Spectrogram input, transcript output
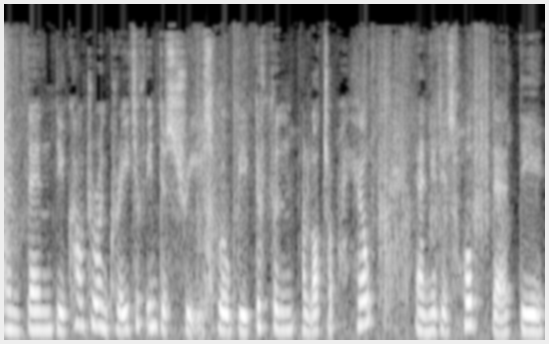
and then the cultural and creative industries will be given a lot of help, and it is hoped that the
